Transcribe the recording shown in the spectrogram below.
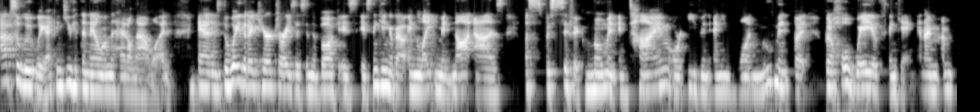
Absolutely. I think you hit the nail on the head on that one. And the way that I characterize this in the book is, is thinking about enlightenment not as a specific moment in time or even any one movement, but but a whole way of thinking. And I'm I'm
